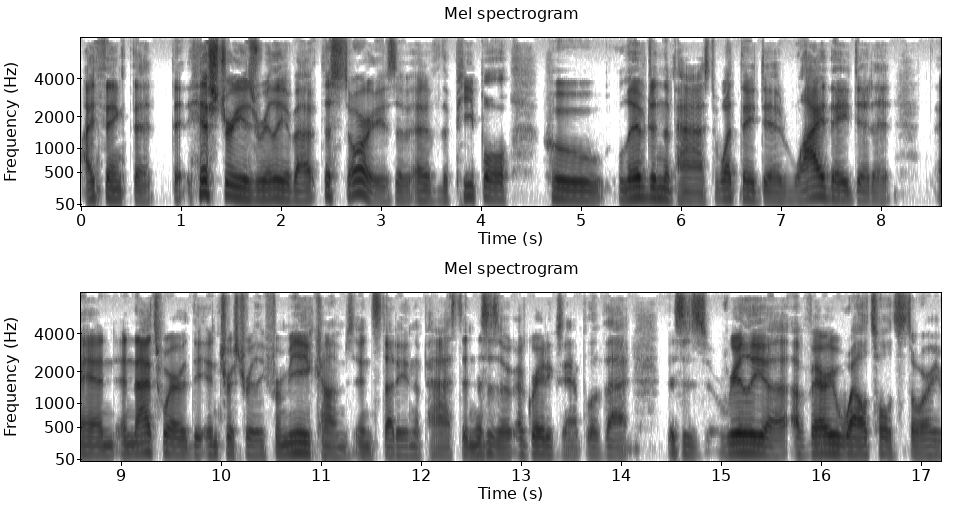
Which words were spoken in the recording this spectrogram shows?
i think that that history is really about the stories of, of the people who lived in the past what they did why they did it. And and that's where the interest really for me comes in studying the past. And this is a, a great example of that. This is really a, a very well told story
